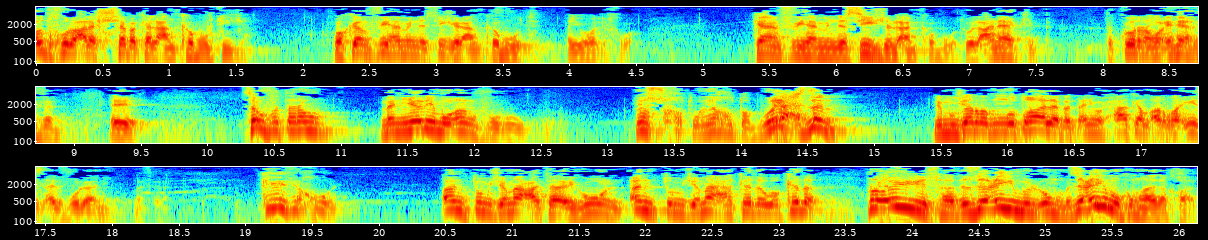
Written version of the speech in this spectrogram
ادخلوا على الشبكة العنكبوتية. وكم فيها من نسيج العنكبوت أيها الإخوة. كان فيها من نسيج العنكبوت والعناكب. ذكورا وإناثا. إيه. سوف ترون. من يرم أنفه. يسخط ويغضب ويحزن لمجرد مطالبة أن يحاكم الرئيس الفلاني مثلا. كيف يقول؟ أنتم جماعة تائهون أنتم جماعة كذا وكذا. رئيس هذا زعيم الأمة زعيمكم هذا قال.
